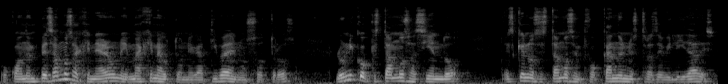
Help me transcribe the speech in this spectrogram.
o cuando empezamos a generar una imagen autonegativa de nosotros, lo único que estamos haciendo es que nos estamos enfocando en nuestras debilidades,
